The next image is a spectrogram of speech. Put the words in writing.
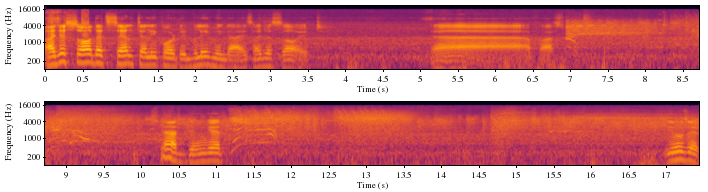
I just saw that cell teleported. Believe me, guys, I just saw it. Ah, fast. God dang it. Use it.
